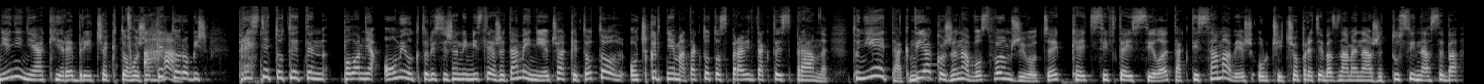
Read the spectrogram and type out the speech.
není nejaký rebríček toho, že Aha. keď to robíš, presne toto je ten, podľa mňa, omyl, ktorý si ženy myslia, že tam je niečo a keď toto odškrtnem a takto to spravím, tak to je správne. To nie je tak. Ty mm. ako žena vo svojom živote, keď si v tej sile, tak ty sama vieš určiť, čo pre teba znamená, že tu si na seba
